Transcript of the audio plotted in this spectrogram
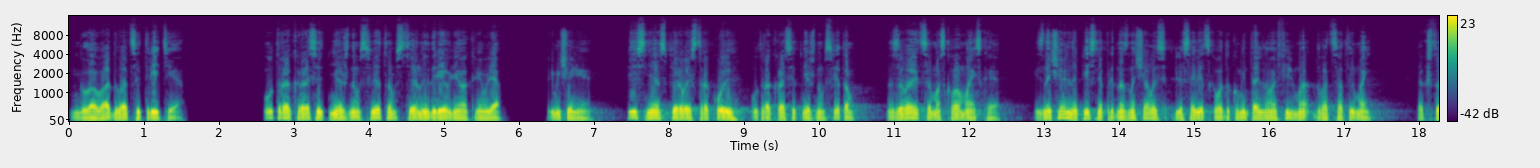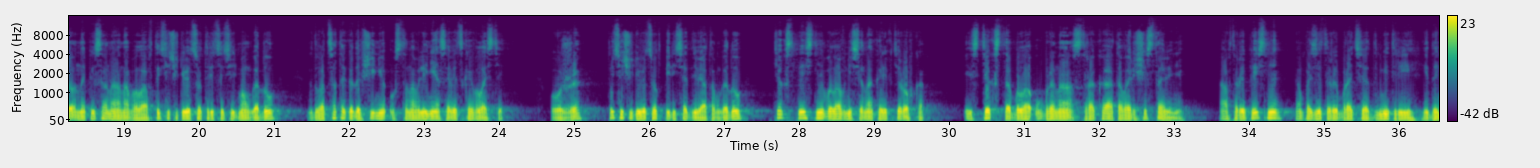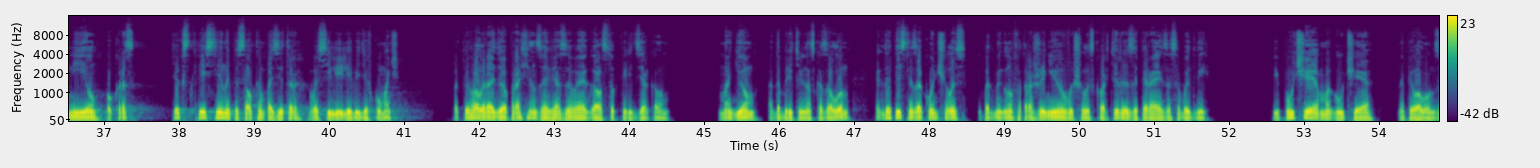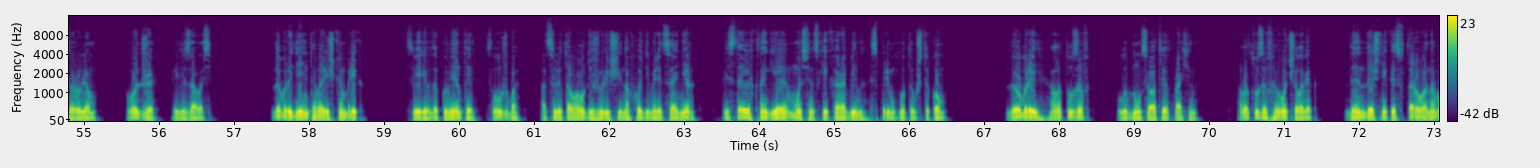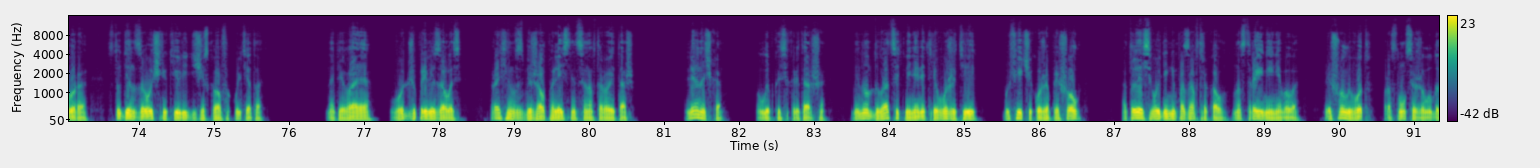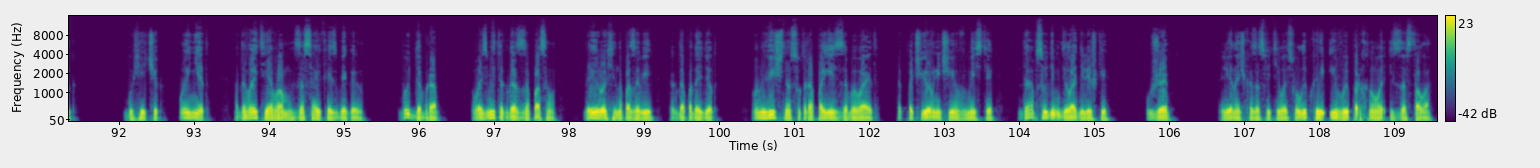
Глава 23. Утро красит нежным светом стены древнего Кремля. Примечание. Песня с первой строкой «Утро красит нежным светом» называется «Москва майская». Изначально песня предназначалась для советского документального фильма «20 май», так что написана она была в 1937 году к 20-й годовщине установления советской власти. Позже, в 1959 году, в текст песни была внесена корректировка – из текста была убрана строка о товарище Сталине. Авторы песни, композиторы-братья Дмитрий и Даниил Покрас, текст к песне написал композитор Василий Лебедев-Кумач. Подпевал радио Прахин, завязывая галстук перед зеркалом. «Могем», — одобрительно сказал он, когда песня закончилась и, подмигнув отражению, вышел из квартиры, запирая за собой дверь. «Кипучая, могучая», — напевал он за рулем. «Вот же», — привязалась. «Добрый день, товарищ комбриг», Сверив документы, служба, отсалютовал дежурящий на входе милиционер, приставив к ноге Мосинский карабин с примкнутым штыком. «Добрый, Алатузов», — улыбнулся в ответ Прахин. «Алатузов его человек, ДНДшник из второго набора, студент-заочник юридического факультета». Напевая, вот же привязалась, Прахин взбежал по лестнице на второй этаж. «Леночка», — улыбка секретарши, — «минут двадцать меня не тревожить и... Буфетчик уже пришел, а то я сегодня не позавтракал, настроения не было. Пришел и вот, проснулся желудок. Буфетчик, ой нет, а давайте я вам за Сайкой сбегаю. Будь добра, возьми тогда с запасом, да и Рохина позови, когда подойдет. Он вечно с утра поесть забывает. Так почаевничаем вместе, да обсудим дела-делишки. Уже. Леночка засветилась улыбкой и выпорхнула из-за стола.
